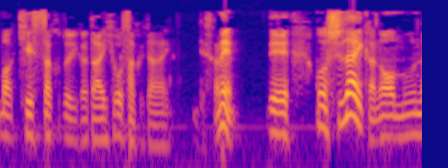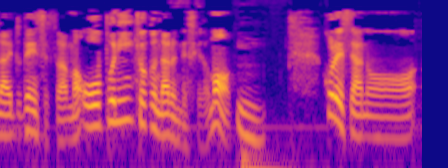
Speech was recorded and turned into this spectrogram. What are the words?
まあ、傑作というか代表作じゃないんですかね。で、この主題歌のムーンライト伝説は、まあ、オープニング曲になるんですけども、うん。これですね、あの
